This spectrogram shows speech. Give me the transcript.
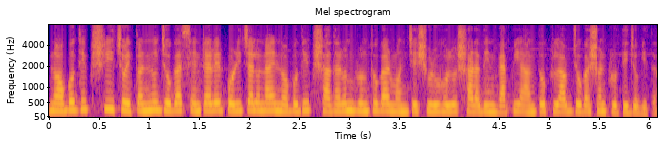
নবদ্বীপ শ্রী চৈতন্য যোগা সেন্টারের পরিচালনায় নবদ্বীপ সাধারণ গ্রন্থগার মঞ্চে শুরু হলো সারাদিন ব্যাপী আন্ত ক্লাব যোগাসন প্রতিযোগিতা।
